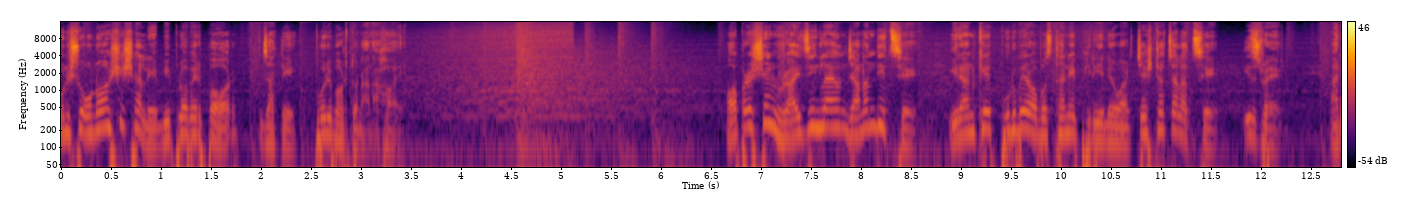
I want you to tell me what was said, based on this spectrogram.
উনিশশো উনআশি সালে বিপ্লবের পর যাতে পরিবর্তন আনা হয়। অপারেশন রাইজিং লায়ন জানান দিচ্ছে ইরানকে পূর্বের অবস্থানে ফিরিয়ে নেওয়ার চেষ্টা চালাচ্ছে ইসরায়েল। আর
